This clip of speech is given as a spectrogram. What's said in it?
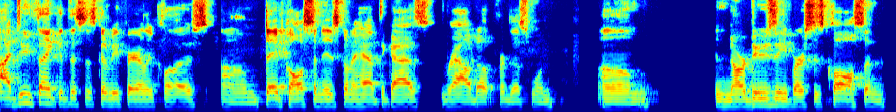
I do think that this is going to be fairly close. Um, Dave Clawson is going to have the guys riled up for this one. Um, Narduzzi versus Clawson.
